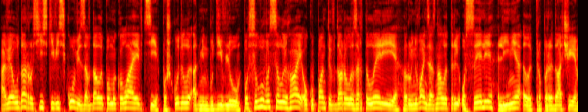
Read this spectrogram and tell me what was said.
Авіаудар російські військові завдали по Миколаївці, пошкодили адмінбудівлю. По селу Веселий Гай окупанти вдарили з артилерії. Руйнувань зазнали три оселі, лінія електропередачі.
